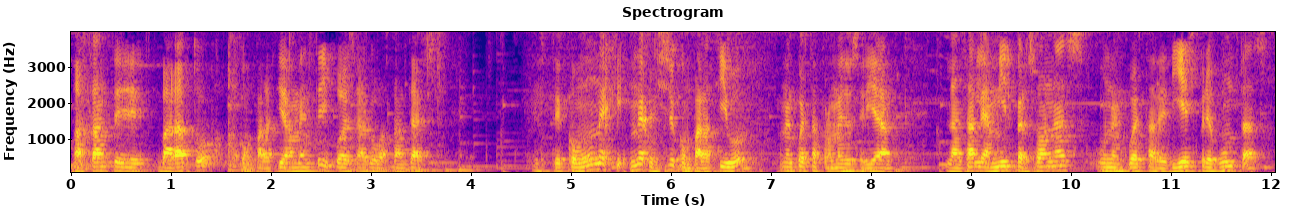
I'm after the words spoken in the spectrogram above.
bastante barato comparativamente y puede ser algo bastante ágil. Este, como un, un ejercicio comparativo, una encuesta promedio sería lanzarle a mil personas una encuesta de 10 preguntas.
